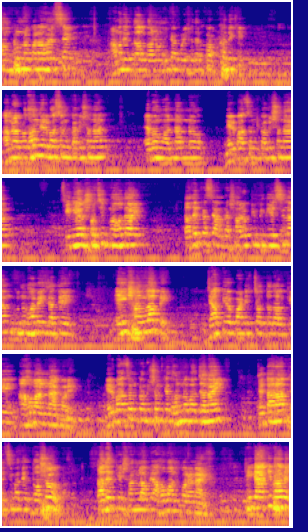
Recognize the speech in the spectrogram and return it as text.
সম্পূর্ণ করা হয়েছে। আমাদের দল গণ অধিকার পরিষদের পক্ষ থেকে আমরা প্রধান নির্বাচন কমিশনার এবং অন্যান্য নির্বাচন কমিশনার সিনিয়র সচিব মহোদয়, তাদের কাছে আমরা স্মারকলিপি দিয়েছিলাম কোনোভাবেই যাতে এই সংলাপে জাতীয় পার্টির চোদ্দ দলকে আহ্বান না করে। নির্বাচন কমিশনকে ধন্যবাদ জানাই যে তারা ফেসিবাদের দশক তাদেরকে সংলাপে আহ্বান করে নাই। ঠিক একইভাবে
